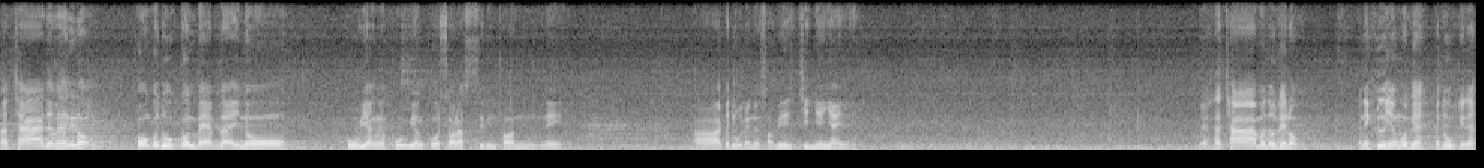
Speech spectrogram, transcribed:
ราชาเดินมาทางนี้ลูกโครงกระดูกต้นแบบไดโนภูเวียงเนี่ยภูเวียงโกซอรัสซิลินทอนนี่อ่ากระดูกไดโนเสาร์มีชิ้นใหญ่ๆเนี่ยเดี๋ยวถ้าช้ามาดูเพื่อนลูกอันนี้คืออย่างมุ้เพื่อนกระดูกจีเนี่ย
